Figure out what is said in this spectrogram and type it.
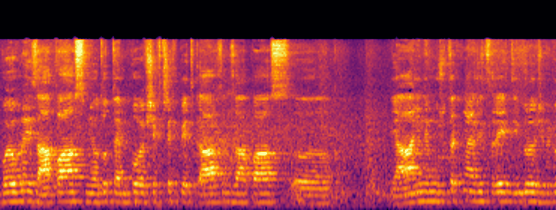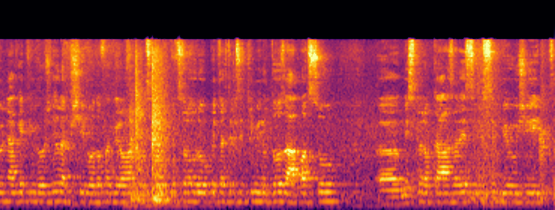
bojovný zápas, měl to tempo ve všech třech pětkách ten zápas. Eh, Já ani nemůžu tak nějak říct, který tým byl, že by byl nějaký tým vyloženě lepší, bylo to fakt vyrovnané po celou, dobu 45 minut toho zápasu. Eh, My jsme dokázali si myslím využít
